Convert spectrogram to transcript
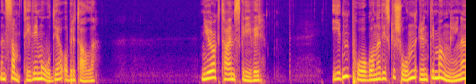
men samtidig modige og brutale. New York Times skriver I den pågående diskusjonen rundt de manglende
